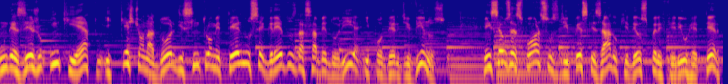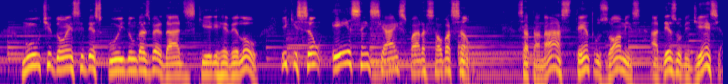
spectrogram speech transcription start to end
um desejo inquieto e questionador de se intrometer nos segredos da sabedoria e poder divinos em seus esforços de pesquisar o que Deus preferiu reter, multidões se descuidam das verdades que ele revelou e que são essenciais para a salvação. Satanás tenta os homens à desobediência,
